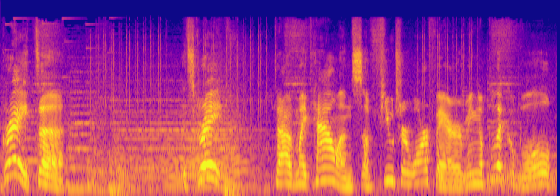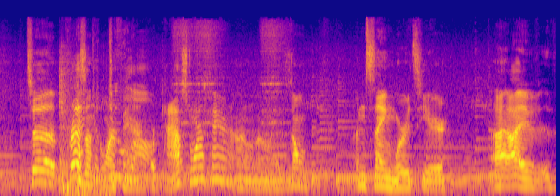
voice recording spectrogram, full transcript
Great! Great! Uh, it's great to have my talents of future warfare being applicable to present warfare. Or past warfare? I don't know. I don't... I'm saying words here. I, I've,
